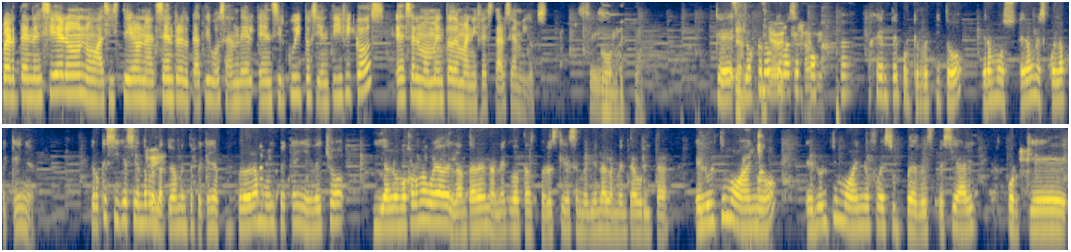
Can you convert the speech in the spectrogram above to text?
pertenecieron o asistieron al Centro Educativo Sandel en circuitos científicos, es el momento de manifestarse, amigos. Sí. Correcto. Que Cierto. yo creo que va a ser poca gente, porque repito, éramos, era una escuela pequeña. Creo que sigue siendo Sí. relativamente pequeña, pero era muy pequeña. Y de hecho, y a lo mejor me voy a adelantar en anécdotas, pero es que se me viene a la mente ahorita. El último año, el último año fue súper especial porque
